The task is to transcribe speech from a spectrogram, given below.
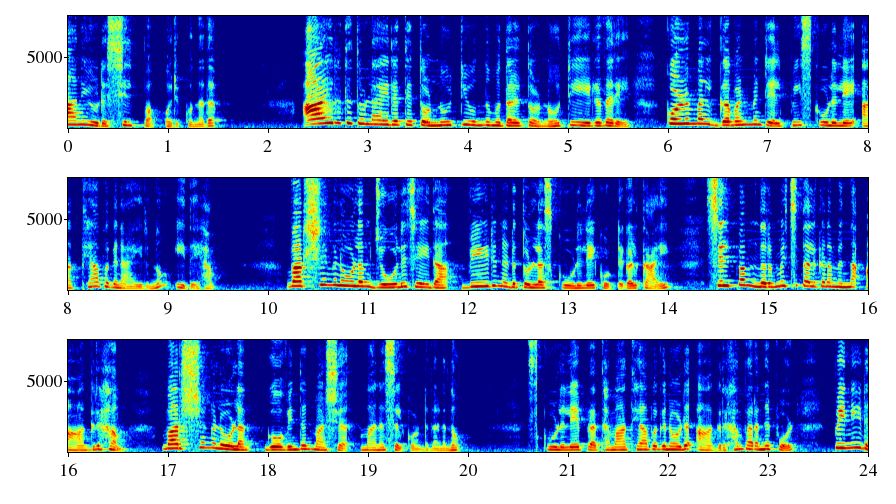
ആനയുടെ ശില്പം ഒരുക്കുന്നത്. ആയിരത്തി തൊള്ളായിരത്തി തൊണ്ണൂറ്റിയൊന്ന് മുതൽ തൊണ്ണൂറ്റിയേഴ് വരെ കൊഴുമൽ ഗവൺമെന്റ് എൽ പി സ്കൂളിലെ അധ്യാപകനായിരുന്നു ഇദ്ദേഹം. വർഷങ്ങളോളം ജോലി ചെയ്ത വീടിനടുത്തുള്ള സ്കൂളിലെ കുട്ടികൾക്കായി ശില്പം നിർമ്മിച്ചു നൽകണമെന്ന ആഗ്രഹം വർഷങ്ങളോളം ഗോവിന്ദൻ മാഷ് മനസ്സിൽ കൊണ്ടു നടന്നു. സ്കൂളിലെ പ്രഥമാധ്യാപകനോട് ആഗ്രഹം പറഞ്ഞപ്പോൾ പിന്നീട്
